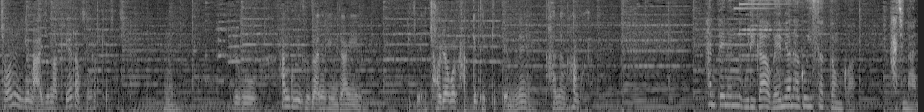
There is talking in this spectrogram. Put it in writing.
저는 이게 마지막 기회라고 생각해요, 사실은. 음. 그리고 한국이 그간에 굉장히 이제 저력을 갖게 됐기 때문에 가능하고요. 한때는 우리가 외면하고 있었던 것. 하지만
